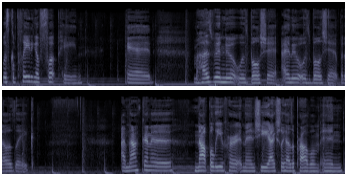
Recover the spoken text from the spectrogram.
was complaining of foot pain. And my husband knew it was bullshit. I knew it was bullshit, but I was like, I'm not gonna not believe her. And then she actually has a problem and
